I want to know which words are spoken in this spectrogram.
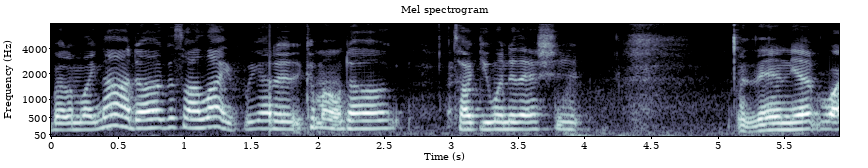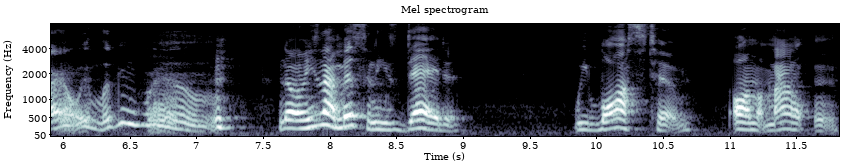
But I'm like, nah, dog, that's our life. We gotta, come on, dog. Talk you into that shit. And then, yep. Why aren't we looking for him? No, he's not missing. He's dead. We lost him on the mountain.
